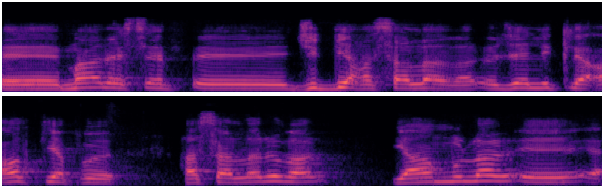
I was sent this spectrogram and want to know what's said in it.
e, maalesef e, ciddi hasarlar var. Özellikle altyapı hasarları var. Yağmurlar e,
